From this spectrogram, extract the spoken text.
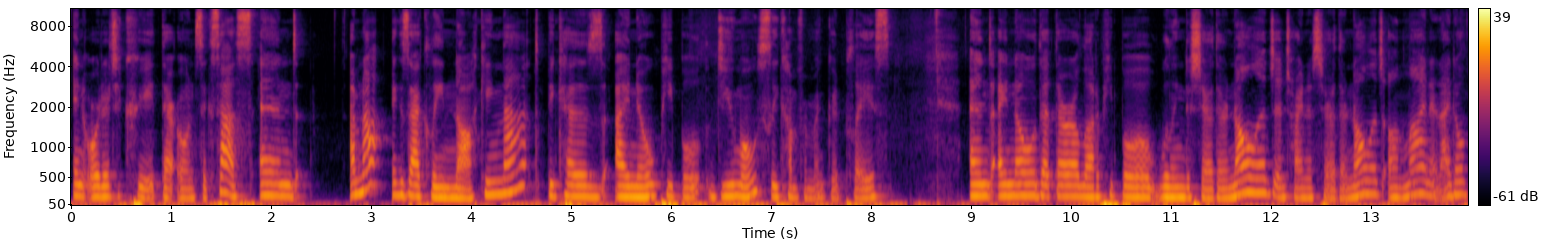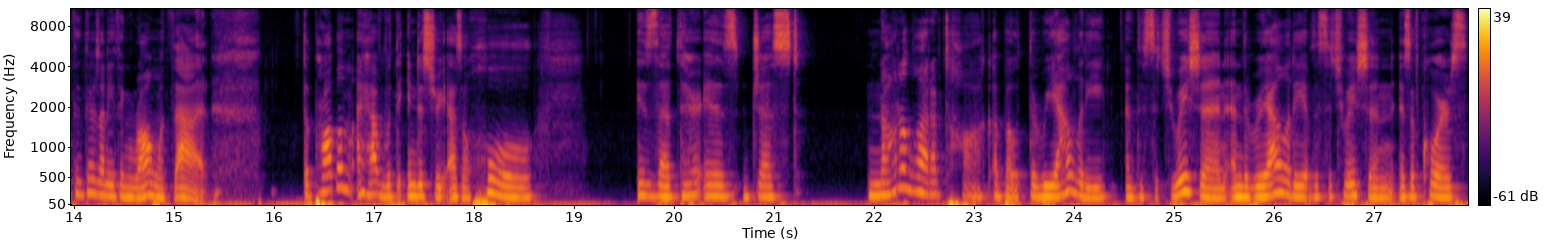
in order to create their own success. And I'm not exactly knocking that because I know people do mostly come from a good place and I know that there are a lot of people willing to share their knowledge and trying to share their knowledge online. And I don't think there's anything wrong with that. The problem I have with the industry as a whole is that there is just not a lot of talk about the reality of the situation. And the reality of the situation is, of course,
